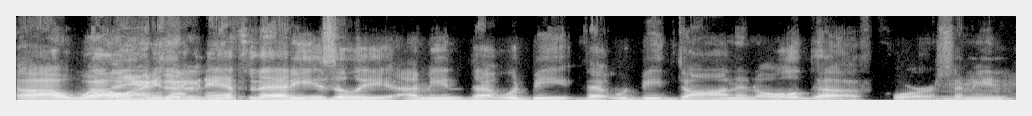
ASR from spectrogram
Oh well, I mean, I can answer that easily. I mean, that would be that would be Don and Olga, of course. I Mm. mean,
